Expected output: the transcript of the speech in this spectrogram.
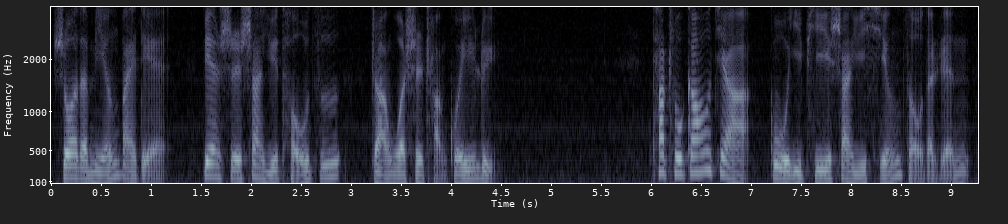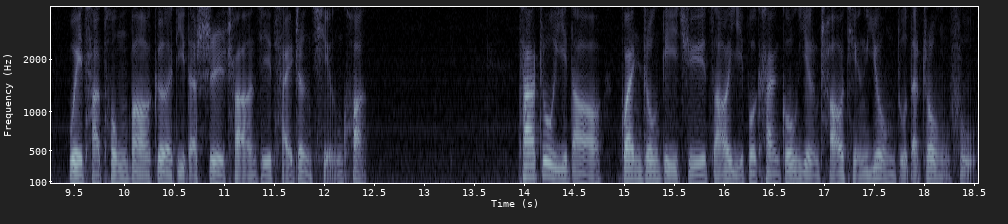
说的明白点，便是善于投资，掌握市场规律。他出高价雇一批善于行走的人，为他通报各地的市场及财政情况。他注意到关中地区早已不堪供应朝廷用度的重负，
